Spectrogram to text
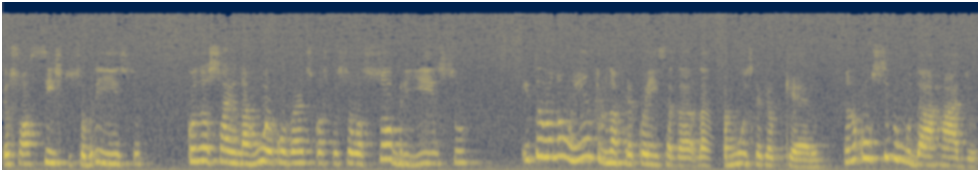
eu só assisto sobre isso. Quando eu saio na rua, eu converso com as pessoas sobre isso. Então eu não entro na frequência da, da, música que eu quero. Eu não consigo mudar a rádio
